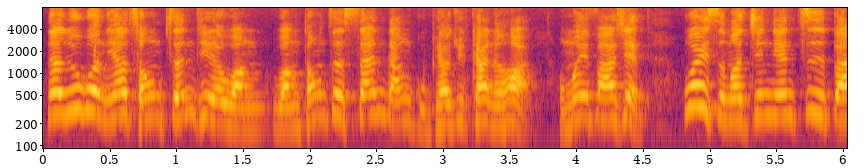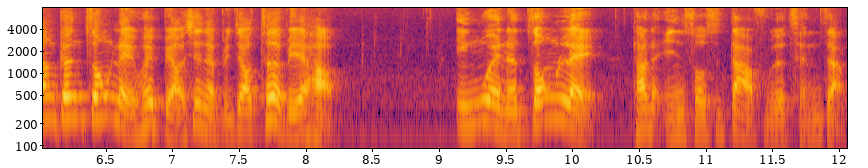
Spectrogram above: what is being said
那如果你要从整体的网网通这三档股票去看的话，我们会发现为什么今天智邦跟中磊会表现的比较特别好？因为呢，中磊它的营收是大幅的成长，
